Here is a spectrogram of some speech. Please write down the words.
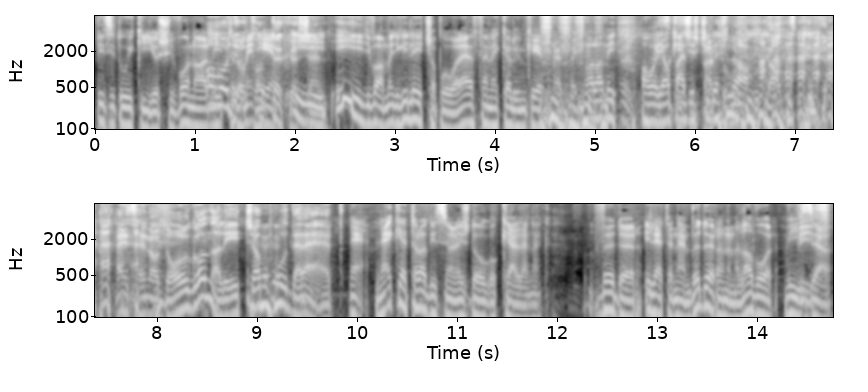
picit új kígyósi vonal. mit Ahogy tudom otthon, tökösen. Így, így van, mondjuk egy létcsapóval elfenekelünk érted, vagy valami, ahogy apád is csinál. Na. Ezen a dolgon, a létcsapó, de lehet. ne, neked tradicionális dolgok kellenek. Vödör, illetve nem vödör, hanem lavor, vízzel.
